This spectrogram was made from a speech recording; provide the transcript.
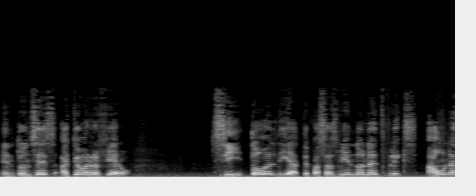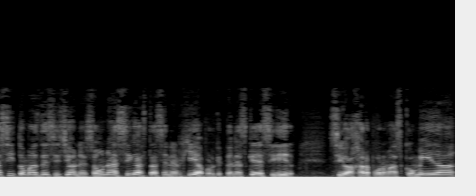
Entonces, ¿a qué me refiero? Si todo el día te pasas viendo Netflix, aún así tomas decisiones, aún así gastas energía, porque tenés que decidir si bajar por más comida,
